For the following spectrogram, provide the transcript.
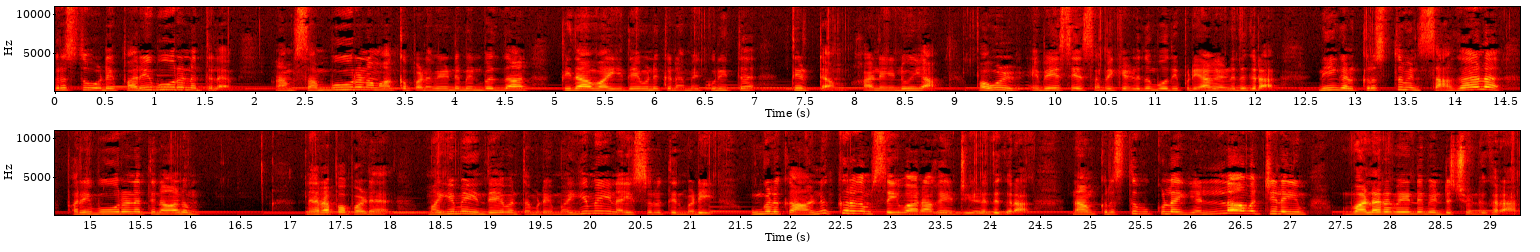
கிறிஸ்துவோடைய பரிபூரணத்துல நாம் சம்பூரணமாக்கப்பட வேண்டும் என்பதுதான் பிதாவாயி தேவனுக்கு நம்மை குறித்த திட்டம். ஹலே லூயா பவுல் எபேசிய சபைக்கு எழுதும்போது இப்படியாக எழுதுகிறார். நீங்கள் கிறிஸ்துவின் சகல பரிபூரணத்தினாலும் நிரப்பப்பட மகிமையின் தேவன் தம்முடைய மகிமையின் ஐஸ்வரத்தின்படி உங்களுக்கு அனுக்கிரகம் செய்வாராக என்று எழுதுகிறார். நாம் கிறிஸ்துவுக்குள்ள எல்லாவற்றிலையும் வளர வேண்டும் என்று சொல்லுகிறார்.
